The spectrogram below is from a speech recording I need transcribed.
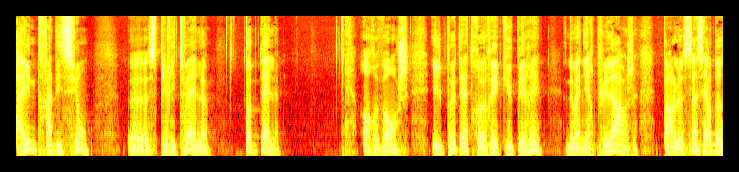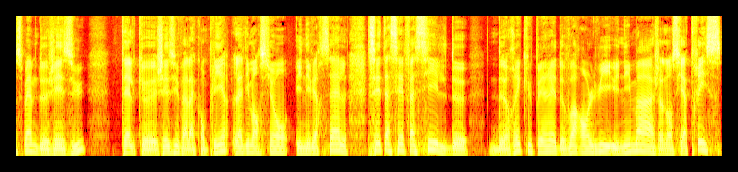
à une tradition euh, spirituelle comme telle. En revanche, il peut être récupéré de manière plus large par le sacerdoce même de Jésus, tel que Jésus va l'accomplir, la dimension universelle. C'est assez facile de, de récupérer, de voir en lui une image annonciatrice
